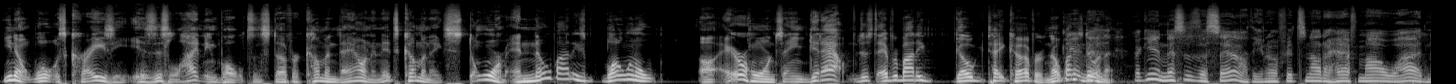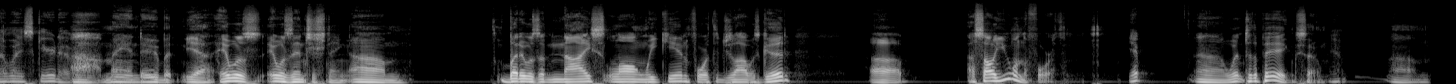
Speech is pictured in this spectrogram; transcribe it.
you know what was crazy is this lightning bolts and stuff are coming down, and it's coming a storm, and nobody's blowing a uh, air horn saying "Get out!" Just everybody go take cover. Nobody's Again, doing th- that. Again, this is the South. You know, if it's not a half mile wide, nobody's scared of it. Oh man, dude, but yeah, it was it was interesting. Um, but it was a nice long weekend. Fourth of July was good. Uh, I saw you on the fourth. Yep, Uh, went to the pig, so Yep. Um,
